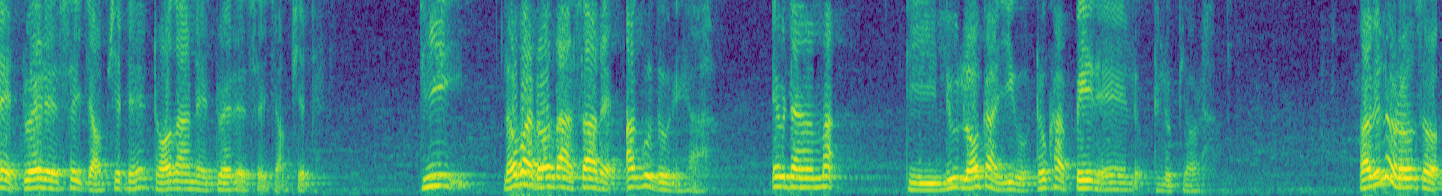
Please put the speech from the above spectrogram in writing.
နဲ့တွဲတဲ့စိတ်ကြောင့်ဖြစ်တယ်ဒေါသနဲ့တွဲတဲ့စိတ်ကြောင့်ဖြစ်တယ်ဒီ လောဘဒေါသစတဲ့အကုသိုလ်တွေဟာအဗ္ဗဒမ္မဒီလူလောကကြီးကိုဒုက္ခပေးတယ်လို့ဒီလိုပြောတာ။ဘာဖြစ်လို့လဲဆိုတော့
